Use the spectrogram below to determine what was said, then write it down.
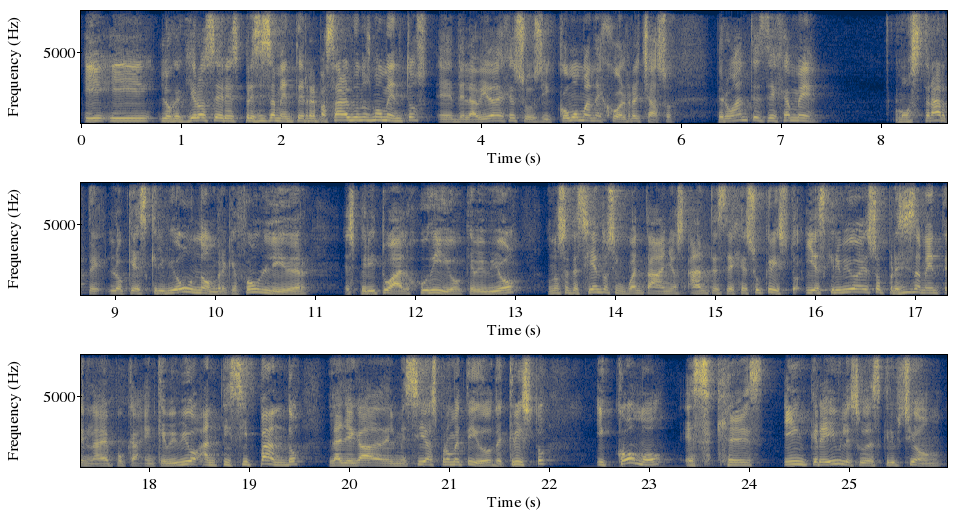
Y, lo que quiero hacer es precisamente repasar algunos momentos eh, de la vida de Jesús y cómo manejó el rechazo, pero antes déjame mostrarte lo que escribió un hombre que fue un líder espiritual judío que vivió unos 750 años antes de Jesucristo y escribió eso precisamente en la época en que vivió anticipando la llegada del Mesías prometido, de Cristo, y cómo es que es increíble su descripción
